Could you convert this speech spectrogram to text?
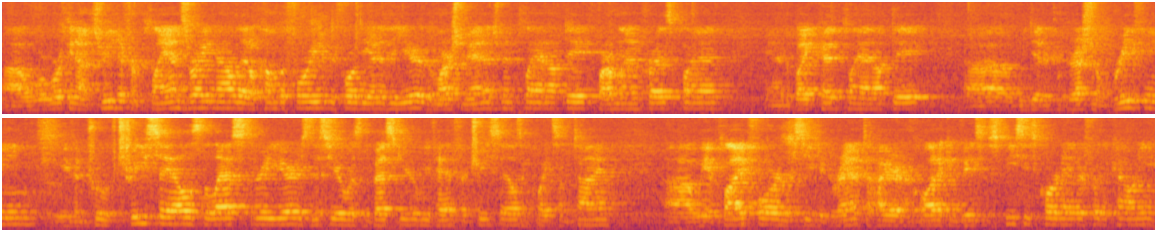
Uh, we're working on three different plans right now that'll come before you before the end of the year. The marsh management plan update, farmland pres plan, and the bike ped plan update. Uh, we did a congressional briefing. We've improved tree sales the last three years. This year was the best year we've had for tree sales in quite some time. Uh, we applied for and received a grant to hire an aquatic invasive species coordinator for the county.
